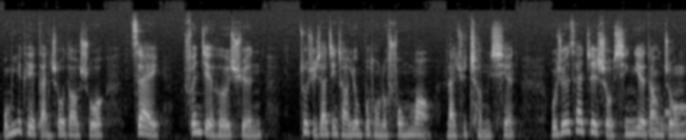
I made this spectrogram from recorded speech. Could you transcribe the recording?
我们也可以感受到说，在分解和弦，作曲家经常用不同的风貌来去呈现。我觉得在这首《星夜》当中，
